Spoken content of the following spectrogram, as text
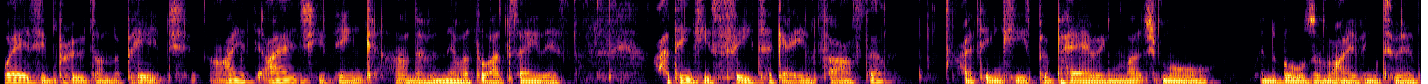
where he's improved on the pitch, I I actually think I never thought I'd say this. I think his feet are getting faster. I think he's preparing much more when the ball's arriving to him.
